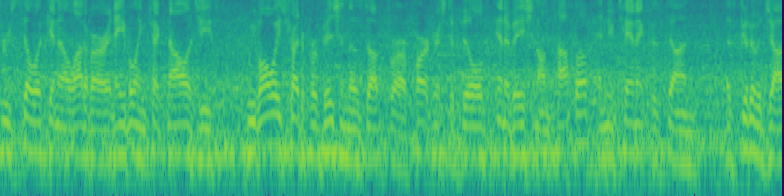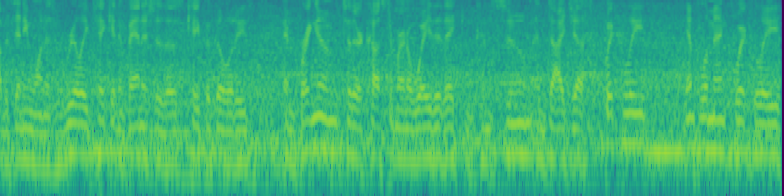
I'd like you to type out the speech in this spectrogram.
through silicon and a lot of our enabling technologies, we've always tried to provision those up for our partners to build innovation on top of, and Nutanix has done as good of a job as anyone, is really taking advantage of those capabilities and bringing them to their customer in a way that they can consume and digest quickly, implement quickly,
